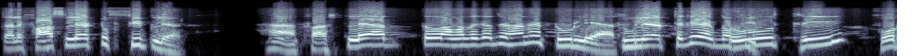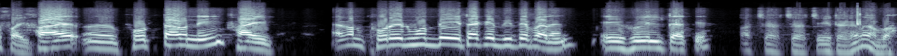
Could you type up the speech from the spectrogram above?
তাহলে first layer to fifth layer হ্যাঁ ফার্স্ট লেয়ার তো আমাদের কাছে হয় না টু লেয়ার টু লেয়ার থেকে একদম two three four five five ফোরটাও নেই ফাইভ এখন ফোরের মধ্যে এটাকে দিতে পারেন এই হুইলটাকে আচ্ছা আচ্ছা আচ্ছা এটাকে না বাহ।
